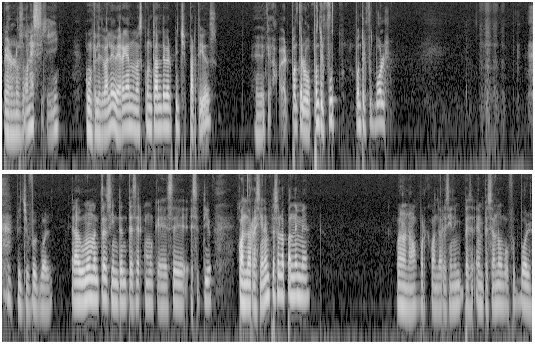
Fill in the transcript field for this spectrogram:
Pero los dones sí. Como que les vale verga nomás con tal de ver pinche partidos. que, a ver, póntelo, ponte el fut, ponte el fútbol. Pinche fútbol. En algún momento sí intenté ser como que ese, ese tío. Cuando recién empezó la pandemia. Bueno, no, porque cuando recién empezó no hubo fútbol.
